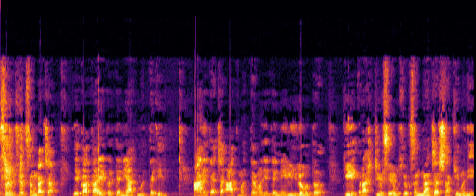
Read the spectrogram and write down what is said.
स्वयंसेवक संघाच्या एका कार्यकर्त्यांनी आत्महत्या केली. आणि त्याच्या आत्महत्यामध्ये त्यांनी लिहिलं होतं की राष्ट्रीय स्वयंसेवक संघाच्या शाखेमध्ये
